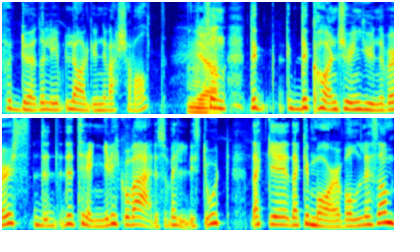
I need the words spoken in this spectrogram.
for død og liv lage univers av alt? Ja. Sånn, the, the Conjuring Universe det, det trenger ikke å være så veldig stort. Det er ikke, det er ikke Marvel, liksom.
